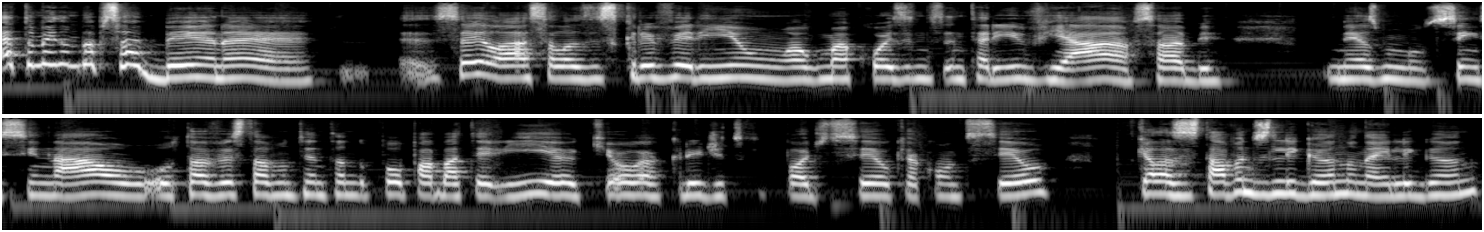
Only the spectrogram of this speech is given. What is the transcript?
é, também não dá pra saber, né? É, sei lá, se elas escreveriam alguma coisa e tentariam enviar, sabe? Mesmo sem sinal, ou talvez estavam tentando poupar a bateria, que eu acredito que pode ser o que aconteceu, porque elas estavam desligando, né, e ligando.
